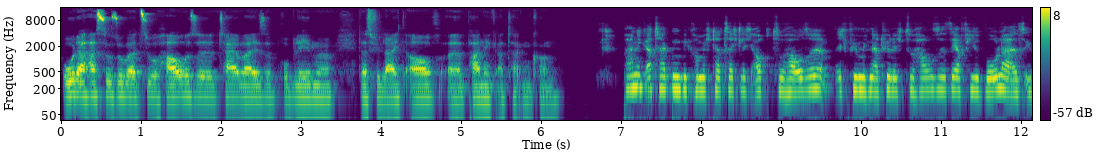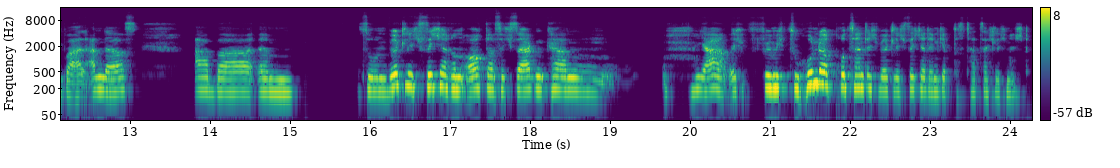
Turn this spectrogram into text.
Oder hast du sogar zu Hause teilweise Probleme, dass vielleicht auch äh, Panikattacken kommen? Panikattacken bekomme ich tatsächlich auch zu Hause. Ich fühle mich natürlich zu Hause sehr viel wohler als überall anders. Aber ähm, so einen wirklich sicheren Ort, dass ich sagen kann, ja, ich fühle mich zu hundertprozentig wirklich sicher, den gibt es tatsächlich nicht.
